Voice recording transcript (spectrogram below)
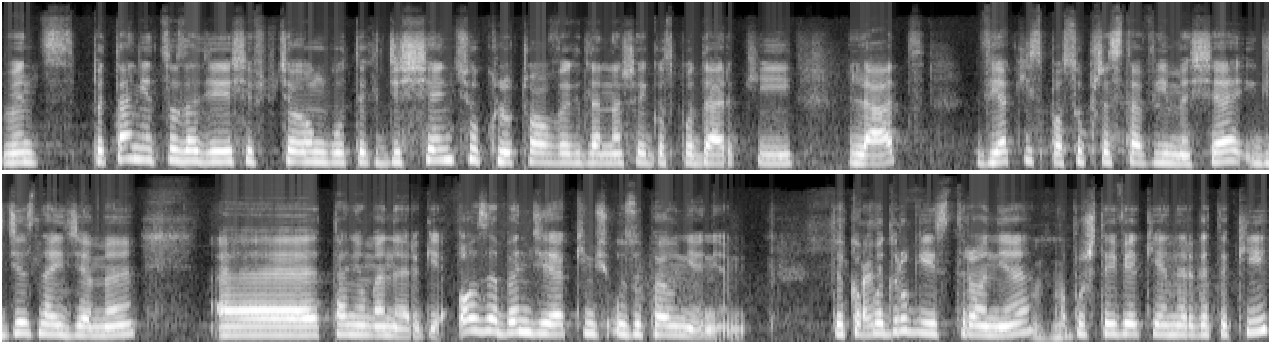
Więc pytanie, co zadzieje się w ciągu tych 10 kluczowych dla naszej gospodarki lat, w jaki sposób przestawimy się i gdzie znajdziemy e, tanią energię. OZE będzie jakimś uzupełnieniem. Tylko po drugiej stronie, oprócz tej wielkiej energetyki,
